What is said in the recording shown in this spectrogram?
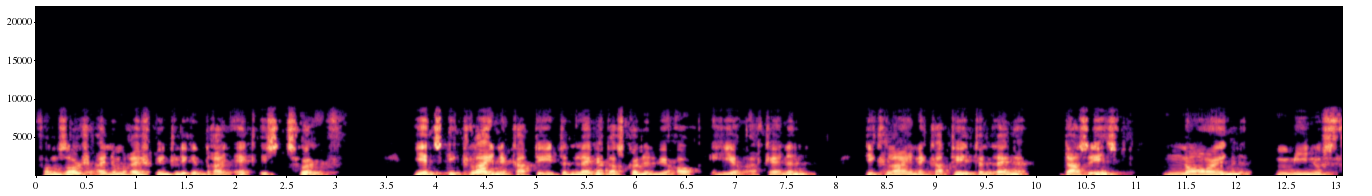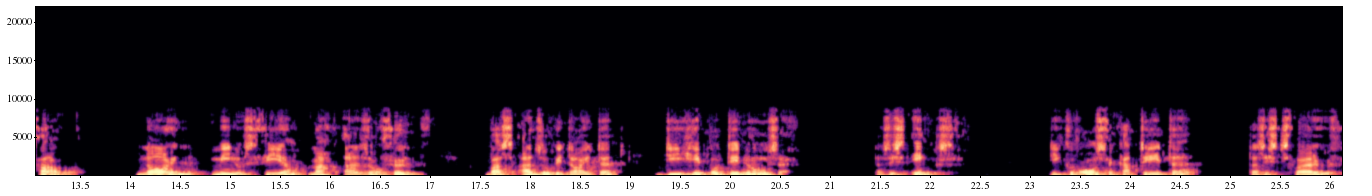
von solch einem rechtwinkligen Dreieck ist 12. Jetzt die kleine Kathetenlänge, das können wir auch hier erkennen. Die kleine Kathetenlänge, das ist 9 minus v. 9 minus 4 macht also 5. Was also bedeutet, die Hypotenuse, das ist x. Die große Kathete, das ist 12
